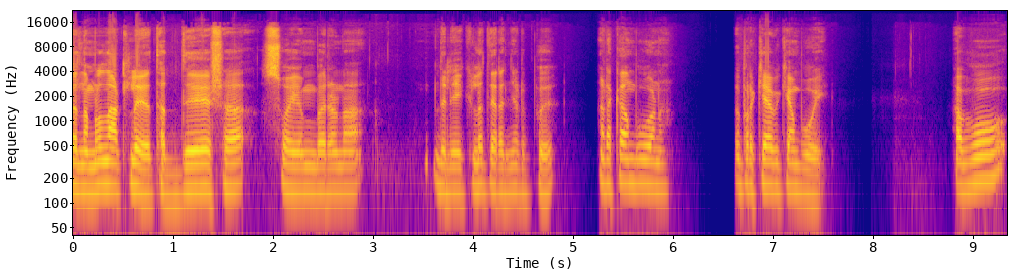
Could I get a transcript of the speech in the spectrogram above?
അല്ല നമ്മുടെ നാട്ടിൽ തദ്ദേശ സ്വയംഭരണ ഇതിലേക്കുള്ള തിരഞ്ഞെടുപ്പ് നടക്കാൻ പോവാണ്. പ്രഖ്യാപിക്കാൻ പോയി. അപ്പോൾ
